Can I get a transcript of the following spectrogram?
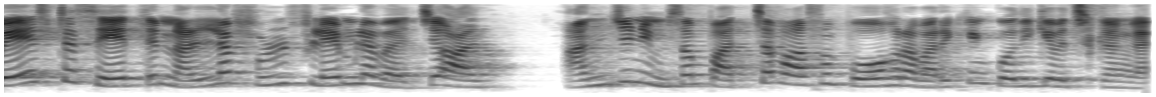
பேஸ்ட்டை சேர்த்து நல்லா ஃபுல் ஃப்ளேமில் வச்சு அஞ்சு நிமிஷம் பச்சை வாசம் போகிற வரைக்கும் கொதிக்க வச்சுக்கோங்க.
